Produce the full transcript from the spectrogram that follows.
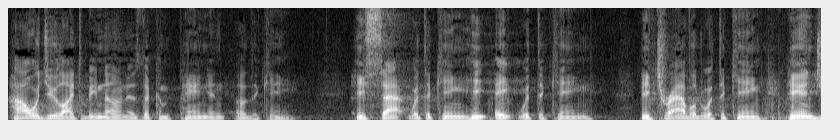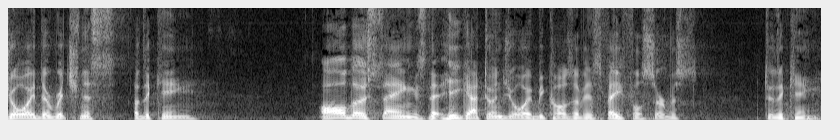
How would you like to be known as the companion of the king? He sat with the king, he ate with the king, he traveled with the king. He enjoyed the richness of the king. All those things that he got to enjoy because of his faithful service to the king.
